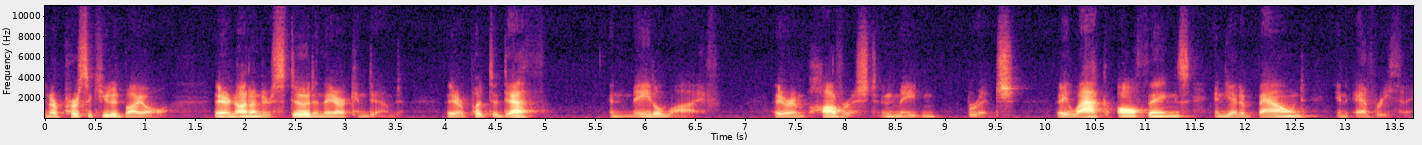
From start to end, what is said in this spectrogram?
and are persecuted by all. They are not understood, and they are condemned. They are put to death and made alive. They are impoverished and made rich. They lack all things and yet abound in everything.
